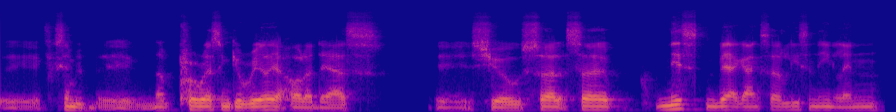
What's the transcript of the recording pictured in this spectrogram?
øh, for eksempel øh, når Pro Wrestling Guerrilla holder deres øh, show, så, så næsten hver gang, så er der lige sådan en eller anden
